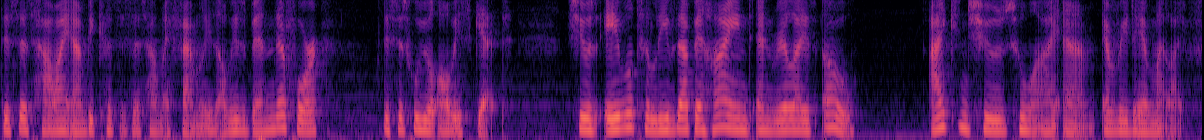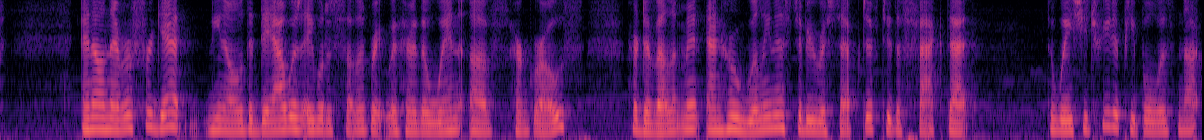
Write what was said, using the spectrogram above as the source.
this is how I am because this is how my family's always been therefore this is who you'll always get. She was able to leave that behind and realize oh I can choose who I am every day of my life and I'll never forget you know the day I was able to celebrate with her the win of her growth her development and her willingness to be receptive to the fact that the way she treated people was not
